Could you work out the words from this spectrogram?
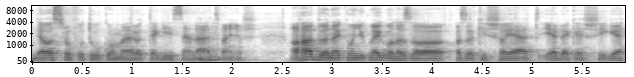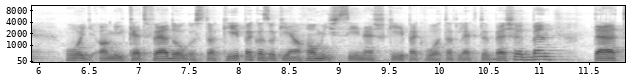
de asztrofotókon már ott egészen uh-huh. látványos. A Hubble-nek mondjuk megvan az a, az a kis saját érdekessége, hogy amiket feldolgoztak képek, azok ilyen hamis színes képek voltak legtöbb esetben, tehát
